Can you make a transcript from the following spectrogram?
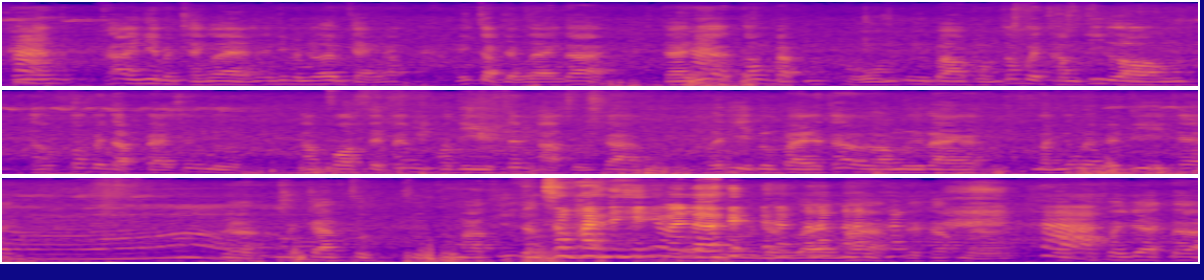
เพราะฉะนั้นถ้าอันนี้มันแข็งแรงอันนี้มันเริ่มแข็งแล้วนี่จับอย่างแรงได้ แต่อันเนี้ยต้องแบบโอ้โหมือเบาผมต้องไปทำที่รองต้องไปดัดแปลงเครื่องมือทำฟอร์เสร็จให้มันพอดีเส้นผ่าศูนย์กลางแล้วหยิบลงไปถ้าเรามือแรงอะมันก็ไม่ไปบี้แค่อ๋อเนี่ยเป็นการฝึกฝึกสมาธิอย่างสมาธิไปเลยอย่างแรงมากนะครับนะค่ะก็ค่อยๆแยกได้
